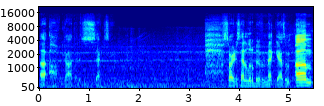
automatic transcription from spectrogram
Uh, oh God, that is sexy. Sorry, just had a little bit of a mechgasm. Um,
